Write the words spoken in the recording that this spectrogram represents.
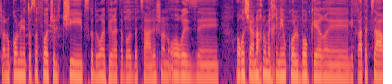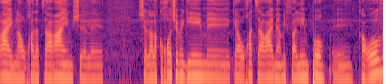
יש לנו כל מיני תוספות של צ'יפס, כדורי פירה טבעות בצל, יש לנו אורז, אורז שאנחנו מכינים כל בוקר לקראת הצהריים, לארוחת הצהריים של, של הלקוחות שמגיעים כארוחת צהריים מהמפעלים פה קרוב.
